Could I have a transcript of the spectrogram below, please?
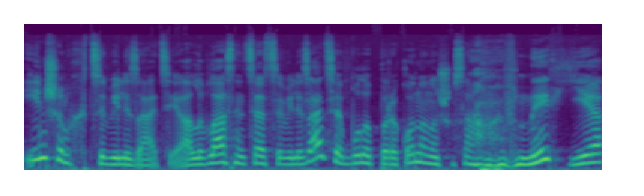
інших цивілізацій, але власне ця цивілізація була переконана, що саме в них є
